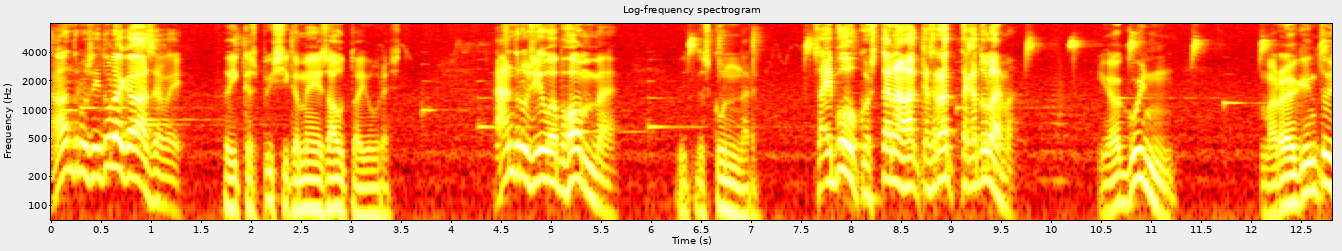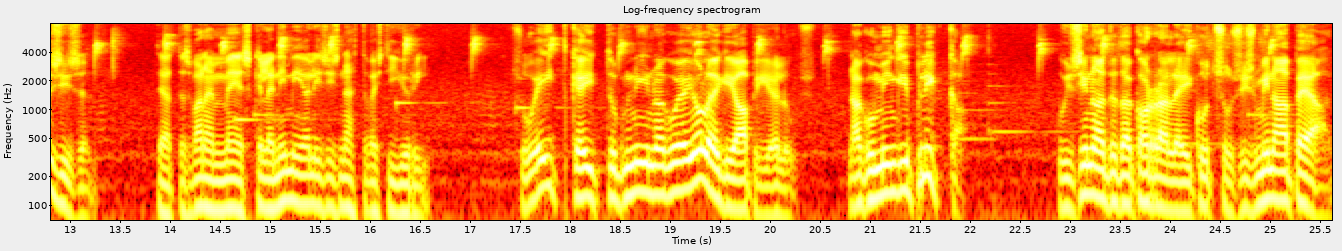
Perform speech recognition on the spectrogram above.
Andrus ei tule kaasa või? hõikas püssiga mees auto juurest. Andrus jõuab homme, ütles Gunnar. sai puhkust, täna hakkas rattaga tulema. Ja Gunn, ma räägin tõsiselt teatas vanem mees, kelle nimi oli siis nähtavasti Jüri. su eit käitub nii, nagu ei olegi abielus, nagu mingi plika. kui sina teda korrale ei kutsu, siis mina pean.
